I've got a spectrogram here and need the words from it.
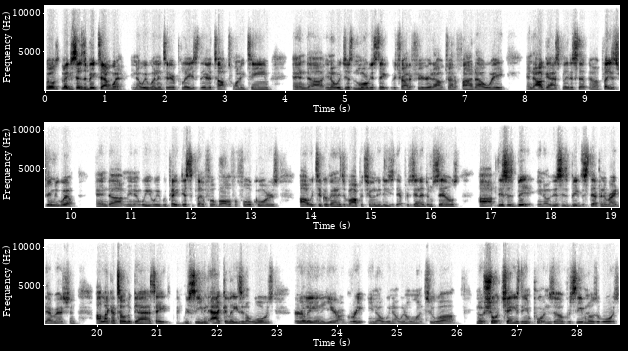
Well, like you said, it's a big time win. You know, we went into their place, their top 20 team, and uh, you know, we're just Morgan State. We're trying to figure it out, trying to find our way. And our guys played uh, played extremely well. And um, you know, we, we we played disciplined football for four quarters. Uh, we took advantage of opportunities that presented themselves. Uh, this is big. You know, this is big to step in the right direction. Uh, like I told the guys, hey, receiving accolades and awards early in the year are great. You know, we don't we don't want to uh, you know shortchange the importance of receiving those awards.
